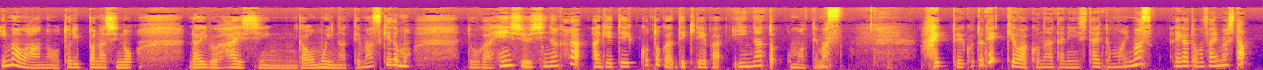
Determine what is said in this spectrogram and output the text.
今はあの撮りっぱなしのライブ配信が主になってますけども動画編集しながら上げていくことができればいいなと思ってます。はい。ということで、今日はこの辺りにしたいと思います。ありがとうございました。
